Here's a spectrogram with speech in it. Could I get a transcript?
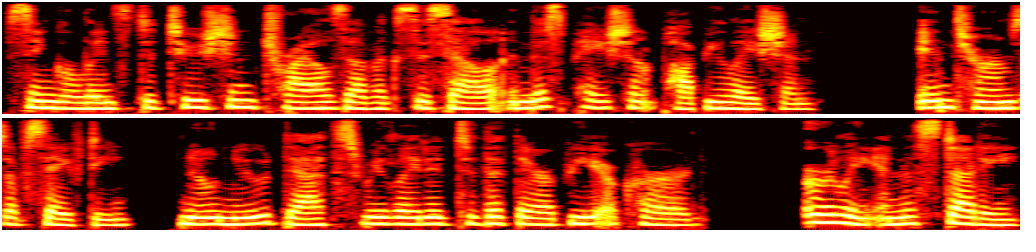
single institution trials of Axicel in this patient population. In terms of safety, no new deaths related to the therapy occurred. Early in the study,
